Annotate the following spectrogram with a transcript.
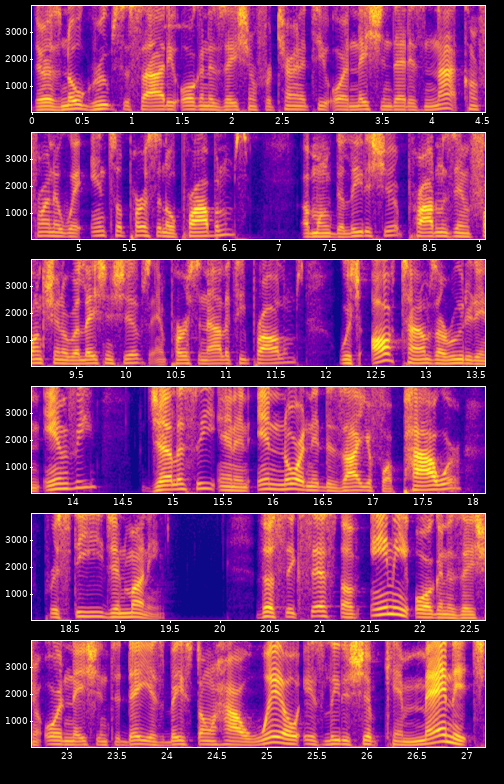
There is no group, society, organization, fraternity, or nation that is not confronted with interpersonal problems among the leadership, problems in functional relationships, and personality problems, which oftentimes are rooted in envy, jealousy, and an inordinate desire for power, prestige, and money. The success of any organization or nation today is based on how well its leadership can manage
